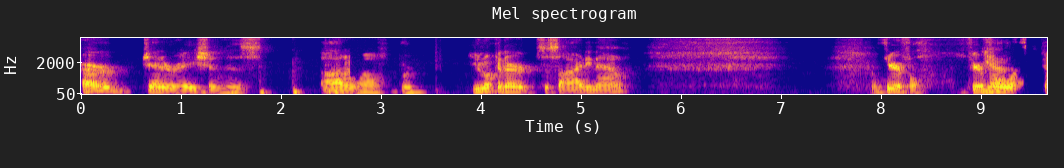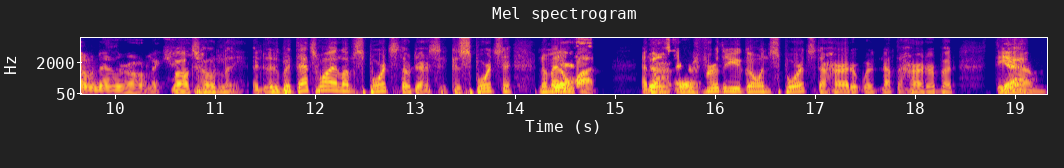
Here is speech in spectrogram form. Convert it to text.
our generation is I don't know. We're you look at our society now. Fearful. Fearful Yeah. what's coming down the road. Like Well, totally. Uh, But that's why I love sports, though, Darcy. Because sports, uh, no matter Yes. what, and the, and the further you go in sports, the harder. Well, not the harder, but the Yeah. um,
